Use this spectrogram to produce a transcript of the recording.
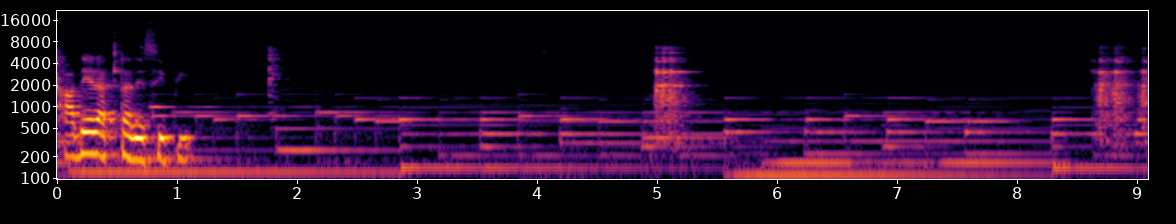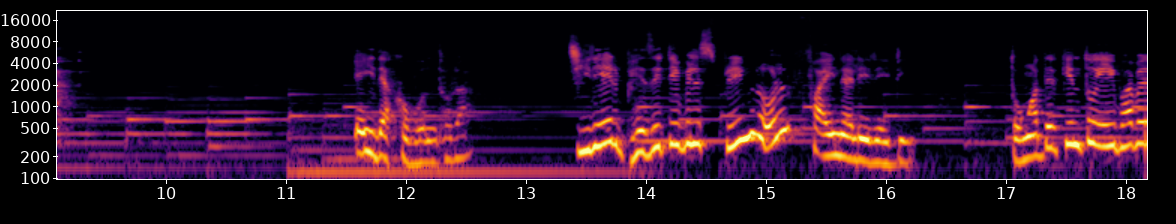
স্বাদের একটা রেসিপি এই দেখো বন্ধুরা, চিড়ের vegetable spring roll finally ready তোমাদের কিন্তু এইভাবে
